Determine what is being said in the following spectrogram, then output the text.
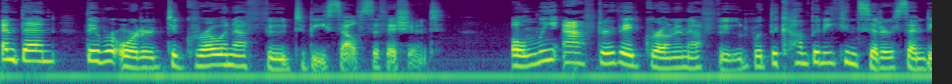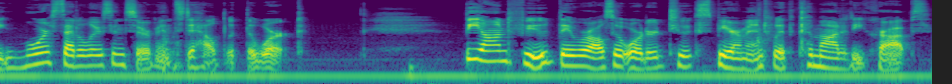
And then they were ordered to grow enough food to be self sufficient. Only after they'd grown enough food would the company consider sending more settlers and servants to help with the work. Beyond food, they were also ordered to experiment with commodity crops.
